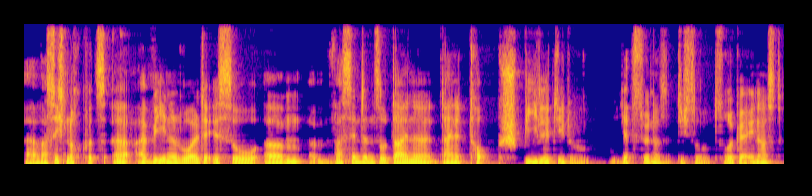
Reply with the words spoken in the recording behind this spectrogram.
was ich noch kurz äh, erwähnen wollte, ist so, ähm, was sind denn so deine, deine Top-Spiele, die du jetzt, wenn du dich so zurückerinnerst,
